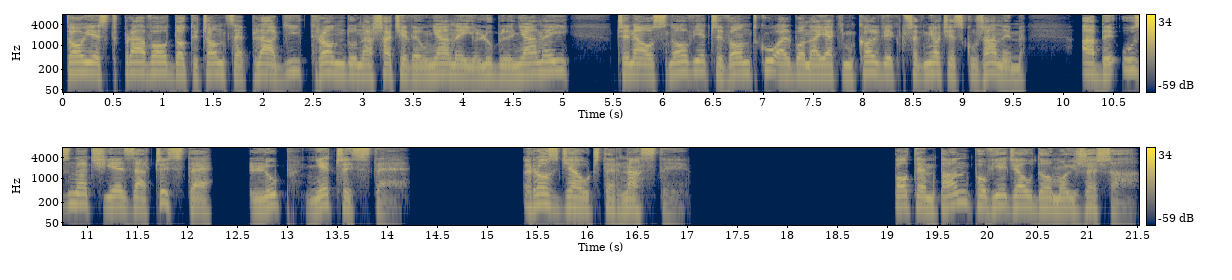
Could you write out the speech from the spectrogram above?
To jest prawo dotyczące plagi, trądu na szacie wełnianej lub lnianej, czy na osnowie, czy wątku, albo na jakimkolwiek przedmiocie skórzanym, aby uznać je za czyste lub nieczyste. Rozdział czternasty Potem Pan powiedział do Mojżesza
